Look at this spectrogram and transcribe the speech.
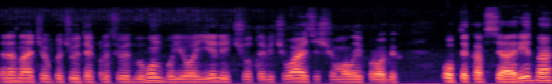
Я не знаю, чи ви почуєте, як працює двигун, бо його єлі чути. Відчувається, що малий пробіг. Оптика вся рідна.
